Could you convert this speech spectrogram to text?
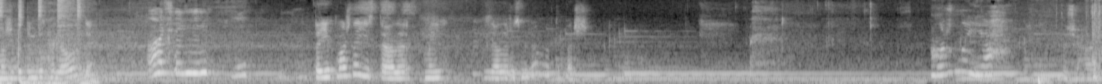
Може будемо розмальовувати? Та їх можна їсти, але ми їх взяли розмальовувати перше. Можна я? Дуже гарно.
